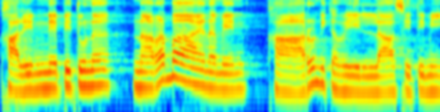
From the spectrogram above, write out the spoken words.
කලින් එපිතුන නරබායනමෙන් කාරුණිකව ඉල්ලා සිටිමි.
